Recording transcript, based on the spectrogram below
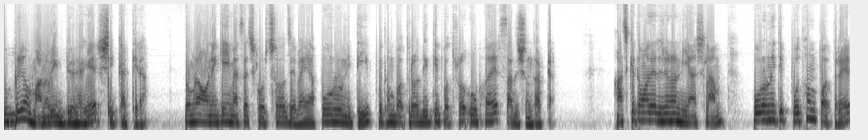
সুপ্রিয় মানবিক বিভাগের শিক্ষার্থীরা, তোমরা অনেকেই মেসেজ করছ যে, ভাইয়া পৌরনীতি প্রথম পত্র, দ্বিতীয় পত্র, উভয়ের সাজেশন দরকার। আজকে তোমাদের জন্য নিয়ে আসলাম পৌরনীতি প্রথম পত্রের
